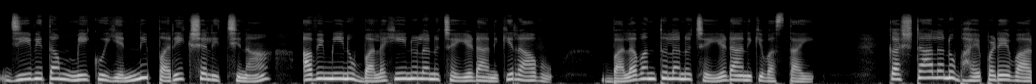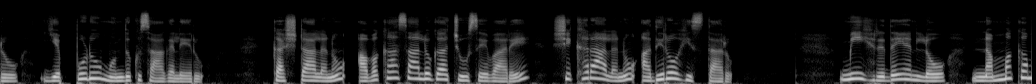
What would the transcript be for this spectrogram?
జీవితం మీకు ఎన్ని పరీక్షలిచ్చినా అవి మీను బలహీనులను చెయ్యడానికి రావు బలవంతులను చెయ్యడానికి వస్తాయి. కష్టాలను భయపడేవారు ఎప్పుడూ ముందుకు సాగలేరు. కష్టాలను అవకాశాలుగా చూసేవారే శిఖరాలను అధిరోహిస్తారు. మీ హృదయంలో నమ్మకం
